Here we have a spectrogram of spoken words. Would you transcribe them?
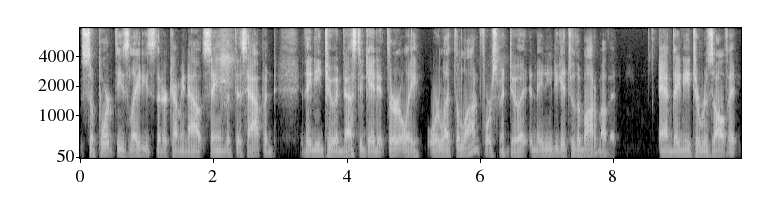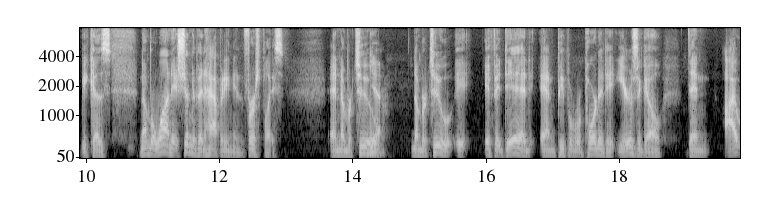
support these ladies that are coming out saying that this happened. They need to investigate it thoroughly or let the law enforcement do it and they need to get to the bottom of it. And they need to resolve it because number one, it shouldn't have been happening in the first place. And number two, Yeah. number two, i if it did and people reported it years ago, then I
